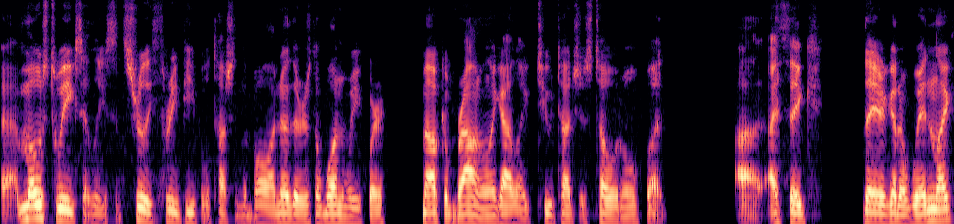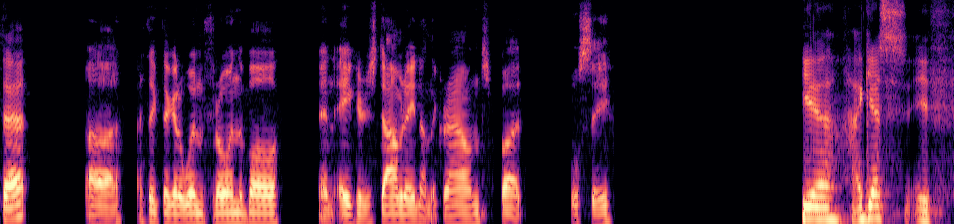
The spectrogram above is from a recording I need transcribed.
Uh, most weeks, at least, it's really three people touching the ball. I know there's the one week where Malcolm Brown only got like two touches total, but uh, I think they're going to win like that. Uh, I think they're going to win throwing the ball and Akers dominate on the ground, but we'll see. Yeah, I guess if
